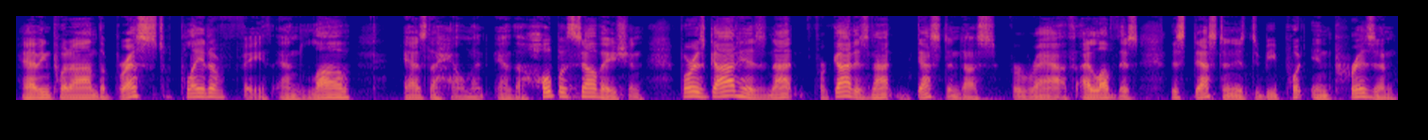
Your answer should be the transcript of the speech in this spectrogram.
having put on the breastplate of faith and love as the helmet, and the hope of salvation. For as God has not, for God has not destined us for wrath. I love this. This destined is to be put in prison.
